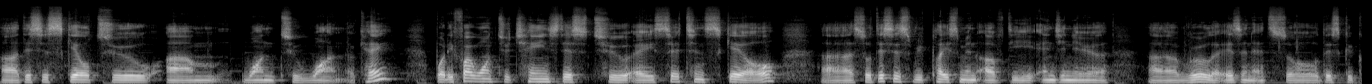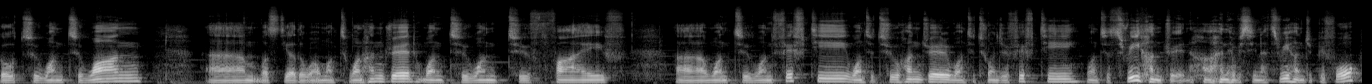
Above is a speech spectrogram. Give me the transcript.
uh, this is scaled to um, 1 to 1, okay? But if I want to change this to a certain scale, uh, so this is replacement of the engineer uh, ruler, isn't it? So this could go to 1 to 1. Um, what's the other one? 1 to 100, 1 to 1 to 5, uh, 1 to 150, 1 to 200, 1 to 250, 1 to 300. I've never seen a 300 before.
